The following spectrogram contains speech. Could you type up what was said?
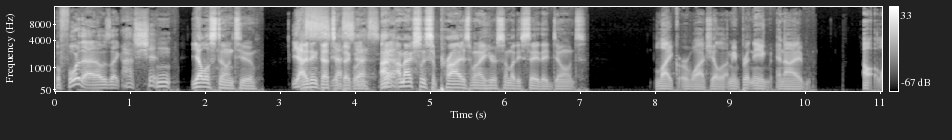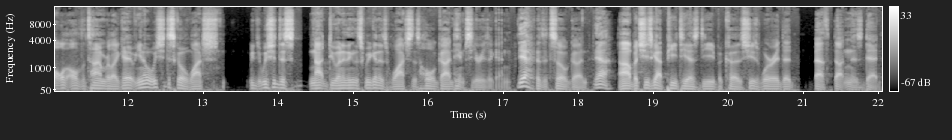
before that, I was like, ah, shit. Mm, Yellowstone too. Yeah, I think that's yes, a big one. yes, I'm, yeah. I'm actually surprised when I hear somebody say they don't like or watch Yellow. I mean, Brittany and I all, all, all the time we're like, hey, you know, we should just go watch. We, we should just not do anything this weekend. Just watch this whole goddamn series again yeah, because it's so good. yeah. Uh, but she's got PTSD because she's worried that Beth Dutton is dead.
